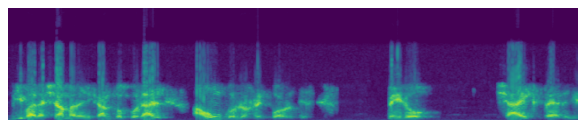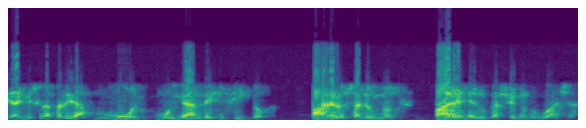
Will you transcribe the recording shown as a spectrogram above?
viva la llama del canto coral, aún con los recortes. Pero ya es pérdida, y es una pérdida muy, muy grande, insisto, para los alumnos, para la educación uruguaya.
